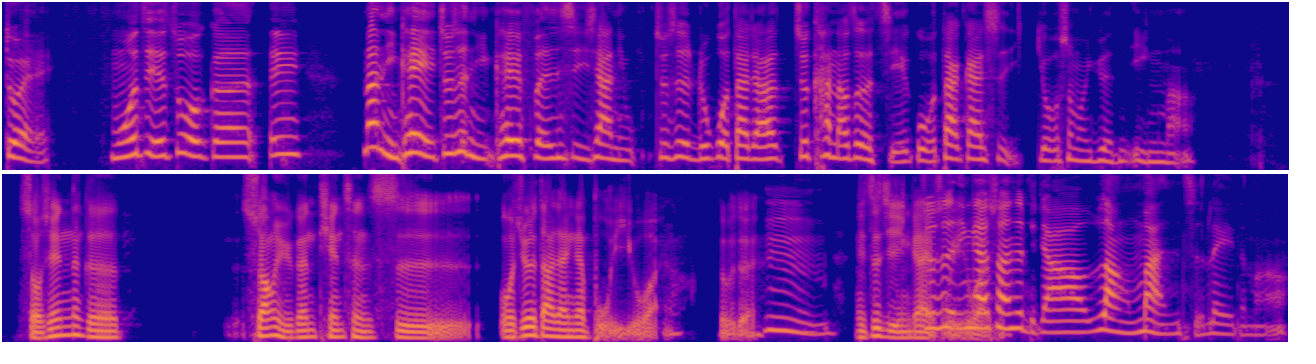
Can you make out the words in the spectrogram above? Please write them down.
对，摩羯座跟诶，那你可以就是你可以分析一下你，就是如果大家就看到这个结果，大概是有什么原因吗？首先，那个双鱼跟天秤是，我觉得大家应该不意外啊，对不对？嗯，你自己应该就是应该算是比较浪漫之类的吗？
